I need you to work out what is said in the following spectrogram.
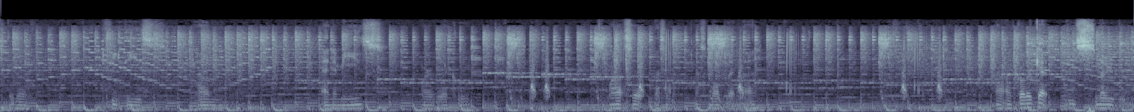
It's gonna defeat these um, enemies, wherever they're called. Well, that's a that's a that's a moblin there. Uh, I've got to get these snowballs.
